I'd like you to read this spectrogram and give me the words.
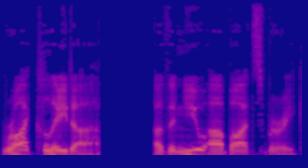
Reich leader of the new Arbeitsbereich.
